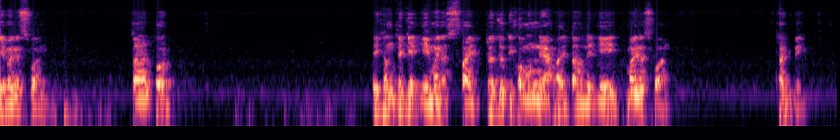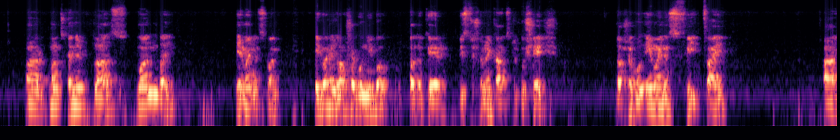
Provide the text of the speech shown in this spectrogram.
a minus one তারপর এখান থেকে এ মাইনাস ফাইভটা যদি কমন নেওয়া হয়, তাহলে এ মাইনাস ওয়ান থাকবে। আর মাঝখানে plus one by a minus one এবারে লসাগু নিব। উৎপাদকের বিশ্লেষণের কাজটুকু শেষ। লসাগু এ মাইনাস ফাইভ আর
